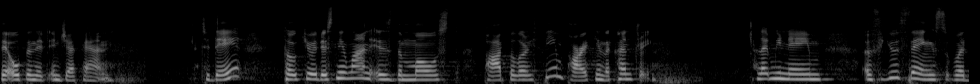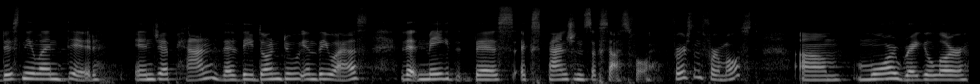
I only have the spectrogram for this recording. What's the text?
They opened it in Japan. Today, Tokyo Disneyland is the most popular theme park in the country. Let me name a few things what Disneyland did in Japan that they don't do in the US that made this expansion successful. First and foremost, um, more regular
